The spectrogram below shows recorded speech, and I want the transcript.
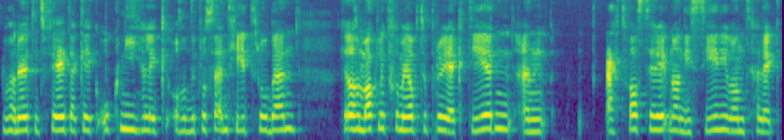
vanuit het feit dat ik ook niet gelijk 100% hetero ben, heel gemakkelijk voor mij op te projecteren en echt vast te grijpen aan die serie, want gelijk,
